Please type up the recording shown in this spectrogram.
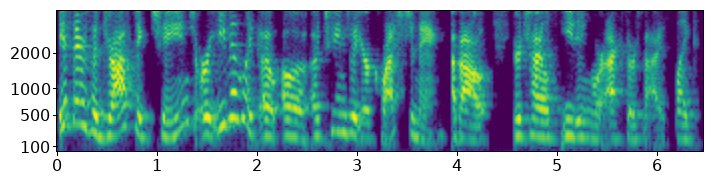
if there's a drastic change or even like a, a, a change that you're questioning about your child's eating or exercise, like,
